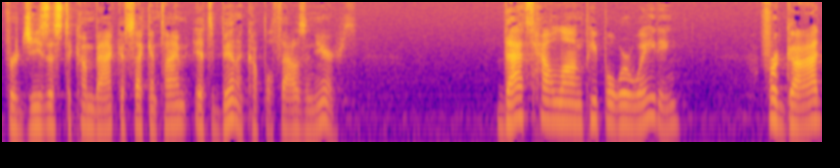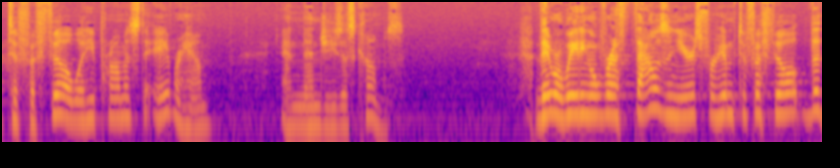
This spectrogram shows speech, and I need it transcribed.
For Jesus to come back a second time, it's been a couple thousand years. That's how long people were waiting for God to fulfill what he promised to Abraham, and then Jesus comes. They were waiting over a thousand years for him to fulfill the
